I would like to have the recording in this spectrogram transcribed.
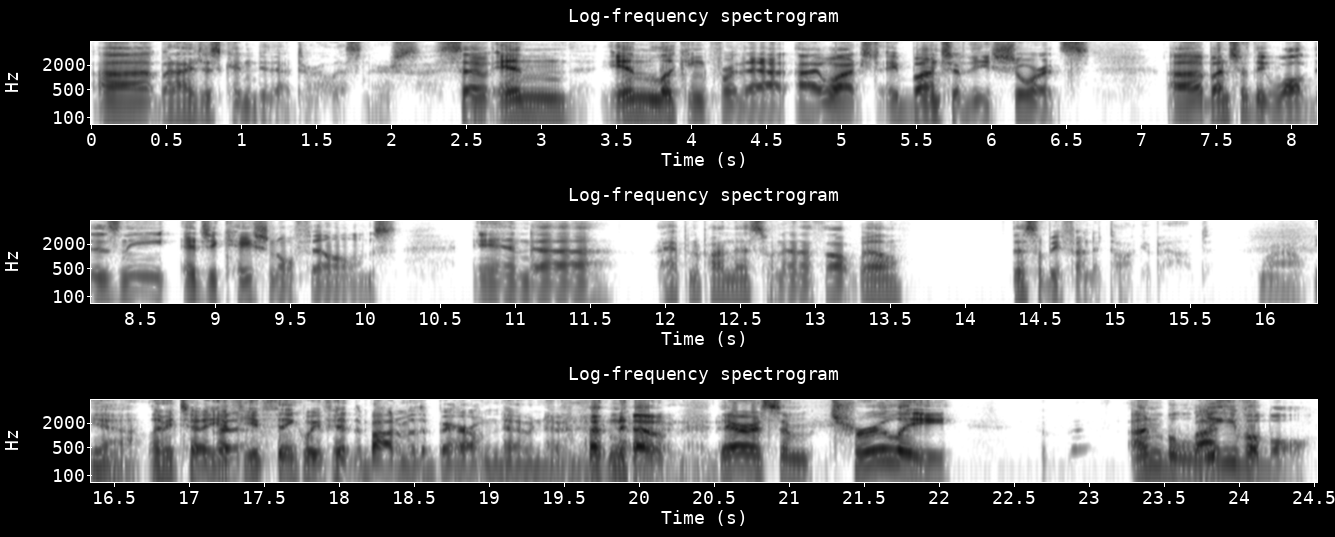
Uh, but I just couldn't do that to our listeners. So in in looking for that, I watched a bunch of these shorts, uh, a bunch of the Walt Disney educational films, and uh, I happened upon this one, and I thought, well, this will be fun to talk about. Wow. Yeah, let me tell you, But- if you think we've hit the bottom of the barrel, no, no, no, no, no, there are some truly unbelievable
